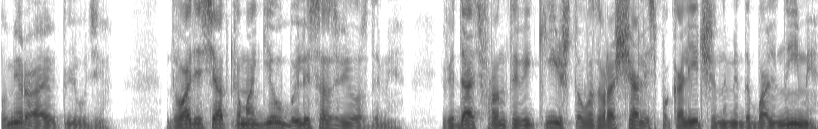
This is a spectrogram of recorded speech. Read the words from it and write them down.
Помирают люди. Два десятка могил были со звездами. Видать, фронтовики, что возвращались покалеченными да больными,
